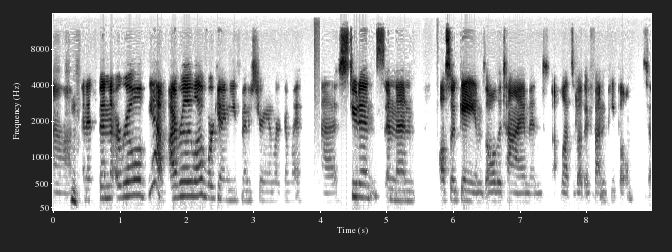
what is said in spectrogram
Um, and it's been a real, yeah, I really love working in youth ministry and working with uh, students and then also games all the time and lots of other fun people. So.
